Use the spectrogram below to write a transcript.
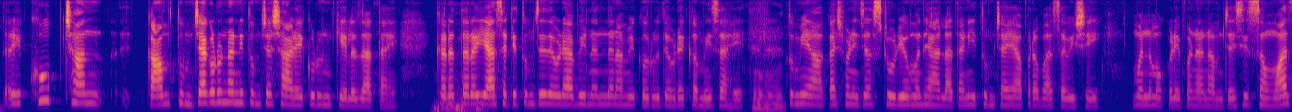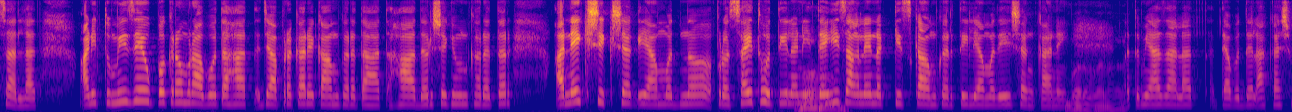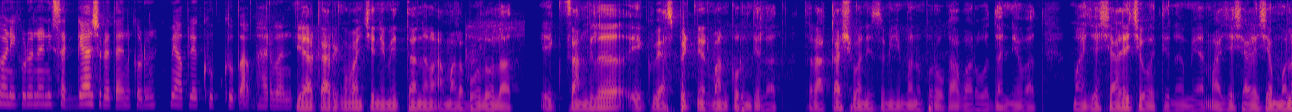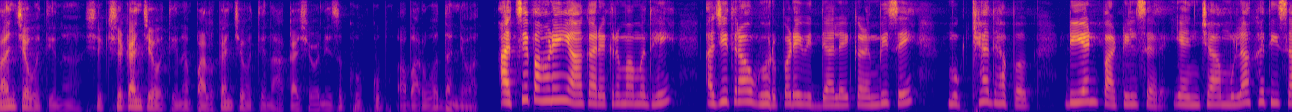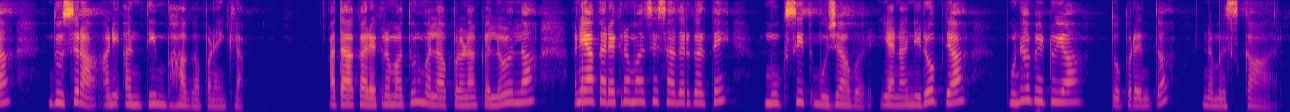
तर हे खूप छान काम तुमच्याकडून आणि तुमच्या शाळेकडून केलं जात आहे. खरं तर यासाठी तुमचे जेवढे अभिनंदन आम्ही करू तेवढे कमीच आहे हो हो. तुम्ही आकाशवाणीच्या स्टुडिओमध्ये आलात आणि तुमच्या या प्रवासाविषयी मनमोकळेपणानं आमच्याशी संवाद साधलात. आणि तुम्ही जे उपक्रम राबवत आहात ज्या प्रकारे काम करत आहात हा आदर्श घेऊन खरं तर अनेक शिक्षक यामधनं प्रोत्साहित होतील आणि हो, हो. तेही चांगले नक्कीच काम करतील यामध्ये शंका नाही. तुम्ही आज आलात त्याबद्दल आकाशवाणीकडून आणि सगळ्या श्रोत्यांकडून मी आपले खूप खूप आभार मानते. या कार्यक्रमाच्या निमित्तानं आम्हाला बोलवलात. एक चांगलं एक व्यासपीठ निर्माण करून दिलात. तर आकाशवाणीचं मी मनपूर्वक आभार व धन्यवाद. माझ्या शाळेच्या वतीनं मी माझ्या शाळेच्या मुलांच्या वतीनं शिक्षकांच्या वतीनं पालकांच्या वतीनं आकाशवाणीचं खूप खूप आभार व धन्यवाद. आजचे पाहुणे या कार्यक्रमामध्ये अजितराव घोरपडे विद्यालय कळंबीचे मुख्याध्यापक डी एन पाटील सर यांच्या मुलाखतीचा दुसरा आणि अंतिम भाग आपण ऐकला. आता कार्यक्रमातून मला अपर्णा कल्लोळला आणि या कार्यक्रमाचे सादर करते मुक्सित मुजावर यांना निरोप द्या. पुन्हा भेटूया. तोपर्यंत नमस्कार.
